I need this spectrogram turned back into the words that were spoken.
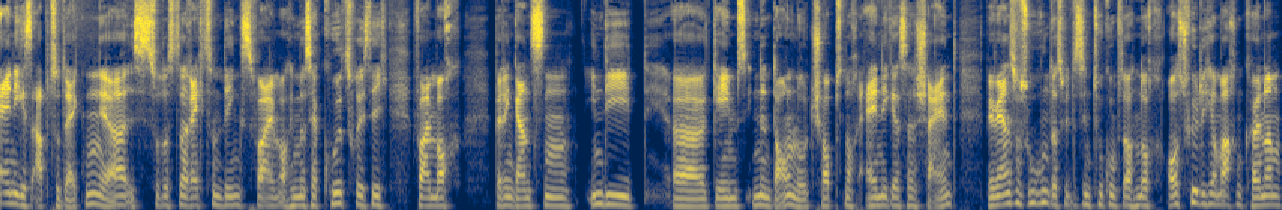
einiges abzudecken. Ja, es ist so, dass da rechts und links vor allem auch immer sehr kurzfristig, vor allem auch bei den ganzen Indie-Games in den Download-Shops noch einiges erscheint. Wir werden versuchen, dass wir das in Zukunft auch noch ausführlicher machen können.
